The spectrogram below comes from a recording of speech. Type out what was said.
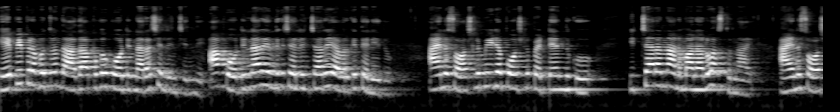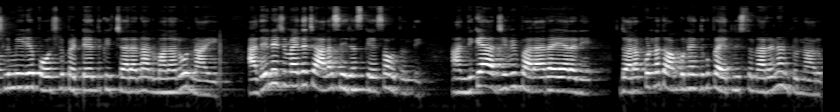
ఏపీ ప్రభుత్వం దాదాపుగా కోటిన్నర చెల్లించింది. ఆ కోటిన్నర ఎందుకు చెల్లించారో ఎవరికీ తెలియదు ఆయన సోషల్ మీడియా పోస్టులు పెట్టేందుకు ఇచ్చారన్న అనుమానాలు వస్తున్నాయి. ఆయన సోషల్ మీడియా పోస్టులు పెట్టేందుకు ఇచ్చారన్న అనుమానాలు ఉన్నాయి. అదే నిజమైతే చాలా సీరియస్ కేసు అవుతుంది. అందుకే ఆర్జీవీ పరారయ్యారని దొరకకుండా దాక్కునేందుకు ప్రయత్నిస్తున్నారని అంటున్నారు.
